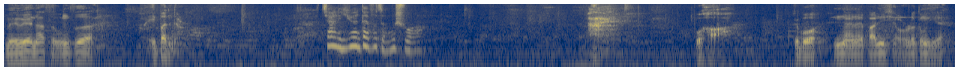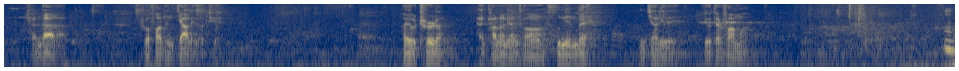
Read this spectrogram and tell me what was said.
每个月拿死工资，没奔头。家里医院大夫怎么说？哎，不好，这不，你奶奶把你小时候的东西全带来了，说放到你家里头去，还有吃的，还摊了两床丝棉被，你家里有地儿放吗？嗯，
